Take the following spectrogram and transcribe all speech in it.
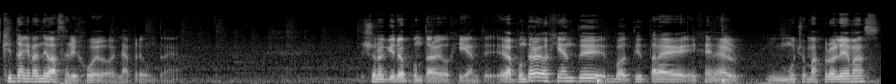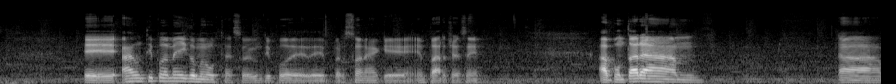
¿Qué tan grande va a ser el juego? Es la pregunta. Eh. Yo no quiero apuntar algo gigante. Apuntar algo gigante trae en general muchos más problemas. Eh, ah, un tipo de médico me gusta eso, un tipo de, persona que en parche, sí. Apuntar a. a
